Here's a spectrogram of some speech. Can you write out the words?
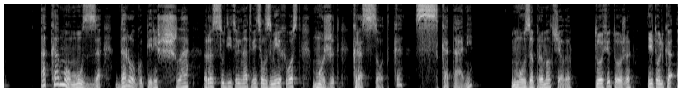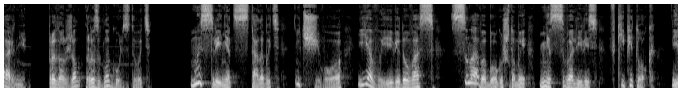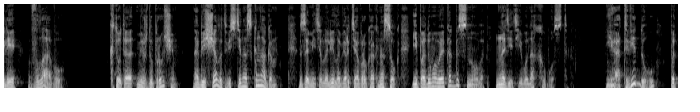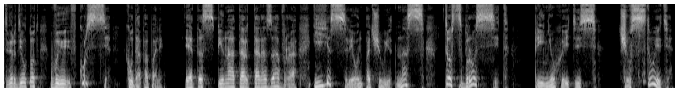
А кому Музза дорогу перешла? —— рассудительно ответил змеехвост. «Может, красотка с котами?» Муза промолчала. Тофи тоже, и только Арни продолжал разглагольствовать. «Мысли нет, стало быть. Ничего, я выведу вас. Слава богу, что мы не свалились в кипяток или в лаву. Кто-то, между прочим, Обещал отвезти нас к нагам, заметила Лила, вертя в руках носок и подумывая, как бы снова надеть его на хвост. Я отведу, подтвердил тот. Вы в курсе, куда попали? Это спина тартарозавра, и если он почует нас, то сбросит. Принюхайтесь, Чувствуете?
